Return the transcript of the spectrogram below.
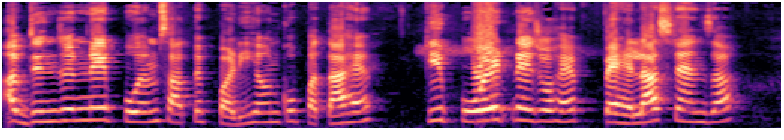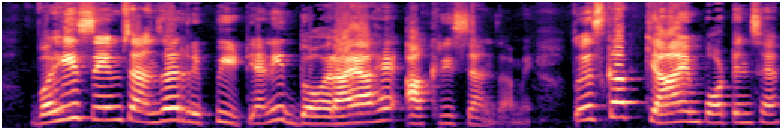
अब जिन जिन ने पोएम साथ में पढ़ी है उनको पता है कि पोएट ने जो है पहला स्टैंडा वही सेम स्टैंडा रिपीट यानी दोहराया है आखिरी स्टैंडा में। तो इसका क्या इंपॉर्टेंस है?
